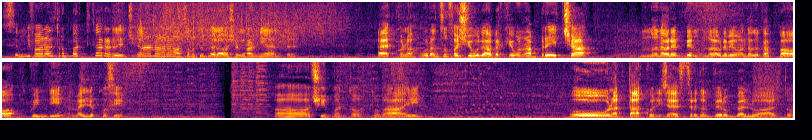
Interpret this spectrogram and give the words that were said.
Se mi fa un altro battiterra... Ah, no, no, sono più veloce, allora niente. Eccola, ora Zuffa ci voleva perché una breccia non avrebbe, non avrebbe mandato KO, quindi è meglio così. Oh, 58, vai. Oh, l'attacco di Sestre è davvero bello alto.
